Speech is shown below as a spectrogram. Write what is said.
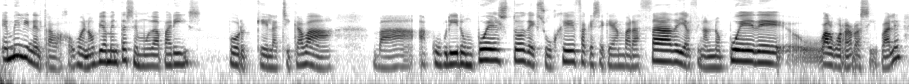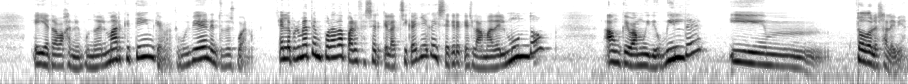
Emily en el trabajo. Bueno, obviamente se muda a París porque la chica va, va a cubrir un puesto de su jefa que se queda embarazada y al final no puede, o algo raro así, ¿vale? Ella trabaja en el mundo del marketing, que me hace muy bien, entonces bueno. En la primera temporada parece ser que la chica llega y se cree que es la ama del mundo, aunque va muy de humilde y mm, todo le sale bien.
